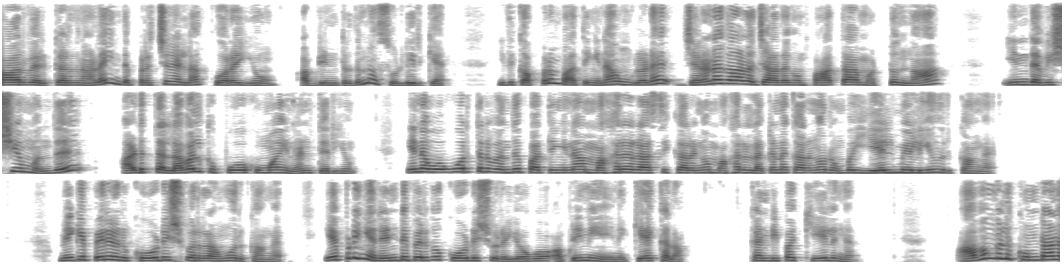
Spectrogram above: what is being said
பார்வை இருக்கிறதுனால இந்த பிரச்சனை எல்லாம் குறையும் அப்படின்றது நான் சொல்லியிருக்கேன். இதுக்கப்புறம் பார்த்தீங்கன்னா உங்களோட ஜனனகால ஜாதகம் பார்த்தா மட்டும்தான் இந்த விஷயம் வந்து அடுத்த லெவலுக்கு போகுமா என்னன்னு தெரியும். ஏன்னா ஒவ்வொருத்தர் வந்து பார்த்தீங்கன்னா மகர ராசிக்காரங்க மகர லக்கணக்காரங்க ரொம்ப ஏழ்மையிலையும் இருக்காங்க. மிகப்பெரிய ஒரு கோடீஸ்வரராகவும் இருக்காங்க. எப்படிங்க ரெண்டு பேருக்கும் கோடீஸ்வர யோகம் அப்படின்னு என்னை கேட்கலாம். கண்டிப்பாக கேளுங்க. அவங்களுக்கு உண்டான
